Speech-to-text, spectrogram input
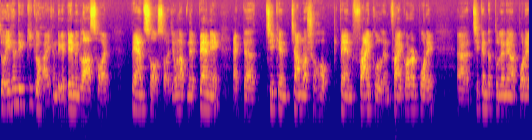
তো এখান থেকে কি কি হয়? এখান থেকে ডেমি গ্লাস হয় প্যান সস হয়। যেমন আপনি প্যানে একটা চিকেন চামড়া সহ প্যান ফ্রাই করলেন। ফ্রাই করার পরে চিকেনটা তুলে নেওয়ার পরে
